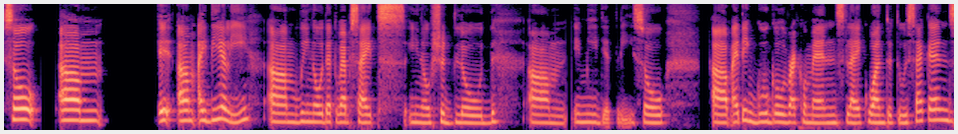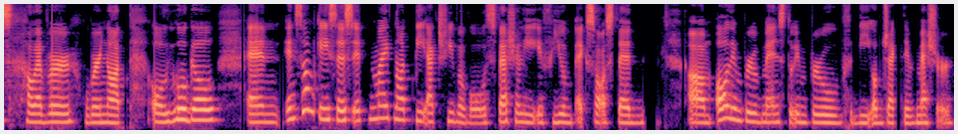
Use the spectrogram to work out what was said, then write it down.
So um, it, um, ideally, um, we know that websites, you know, should load um, immediately. So um, I think Google recommends like one to two seconds. However, we're not all Google. And in some cases, it might not be achievable, especially if you've exhausted um, all improvements to improve the objective measure.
